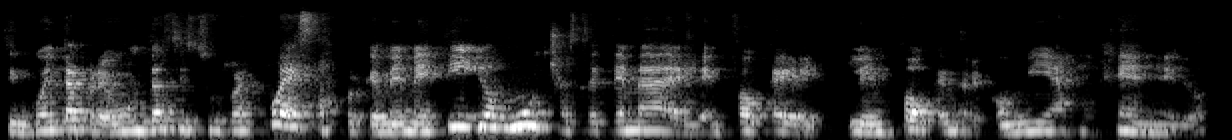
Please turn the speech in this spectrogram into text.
50 preguntas y sus respuestas, porque me metí yo mucho a este tema del enfoque, el enfoque entre comillas de género.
